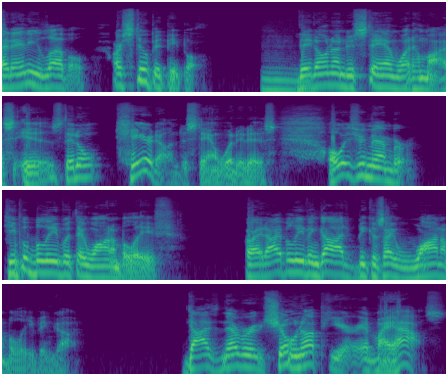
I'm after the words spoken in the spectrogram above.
at any level are stupid people. Mm. They don't understand what Hamas is. They don't care to understand what it is. Always remember, people believe what they want to believe. All right, I believe in God because I want to believe in God. God's never shown up here at my house.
